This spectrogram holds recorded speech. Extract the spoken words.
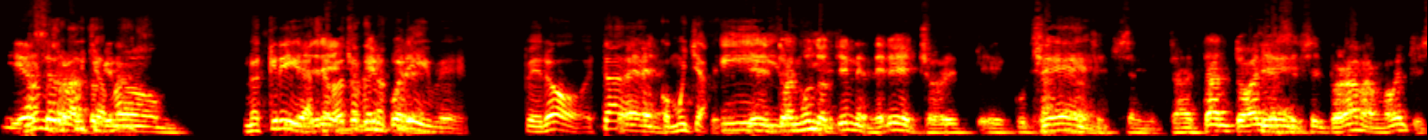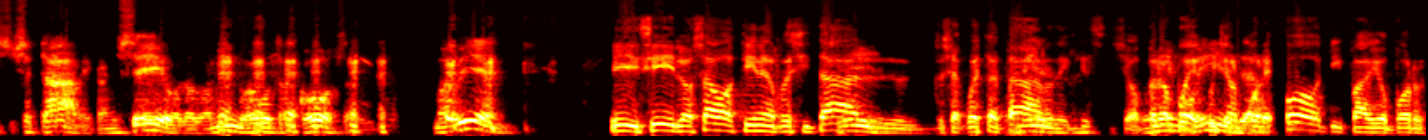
Y hace rato que más. no. No escribe, hace derecho, rato que ¿quién no puede? escribe. Pero está Bueno, con mucha tiene- todo el mundo y- tiene derecho de, de escuchar. Sí. Tantos años Sí. haces el programa, en un momento ya está, me cansé, o los domingos hago otra cosa. Más bien. Y sí, los sábados tiene recital, se acuesta tarde, qué sé yo. Pero puede escuchar por Spotify o por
